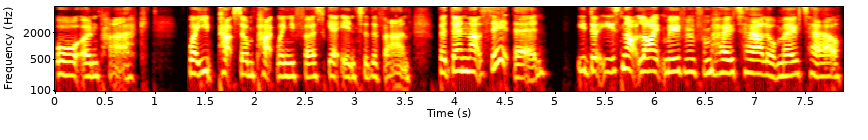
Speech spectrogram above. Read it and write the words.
or unpack. Well, you perhaps unpack when you first get into the van, but then that's it. Then you do, it's not like moving from hotel or motel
